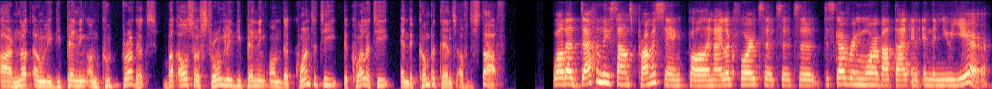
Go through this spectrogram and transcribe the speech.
are not only depending on good products, but also strongly depending on the quantity, the quality, and the competence of the staff. Well, that definitely sounds promising, Paul, and I look forward to, to, to discovering more about that in, in the new year.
